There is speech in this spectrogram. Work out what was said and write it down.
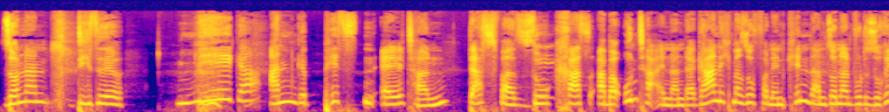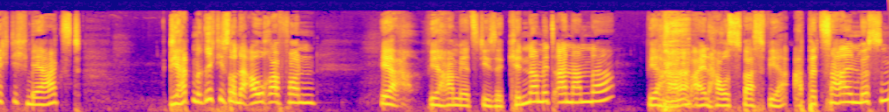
sondern diese mega angepissten Eltern, das war so krass, aber untereinander, gar nicht mal so von den Kindern, sondern wo du so richtig merkst, die hatten richtig so eine Aura von, ja, wir haben jetzt diese Kinder miteinander, wir haben ein Haus, was wir abbezahlen müssen,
